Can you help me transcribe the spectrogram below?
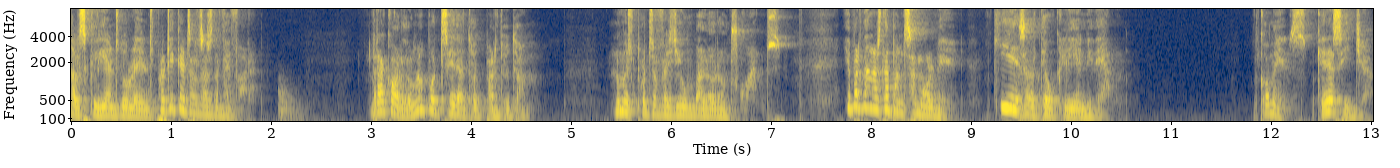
els clients dolents, perquè aquests els has de fer fora. Recorda, no pot ser de tot per tothom. Només pots afegir un valor a uns quants. I per tant has de pensar molt bé, qui és el teu client ideal? Com és? Què desitja?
